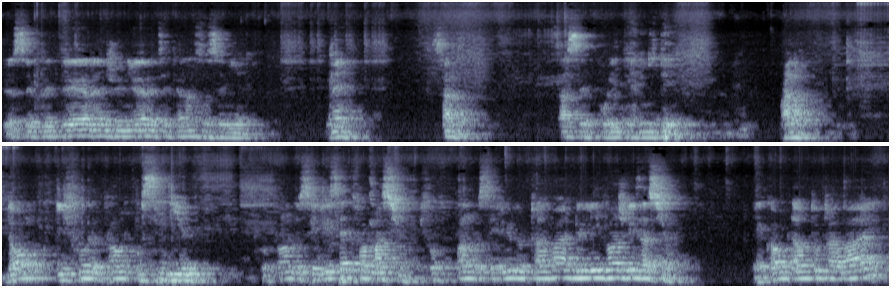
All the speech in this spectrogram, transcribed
Le secrétaire, l'ingénieur, etc., ça c'est bien. Mais, ça, Ça, c'est pour l'éternité. Voilà. Donc, il faut le prendre au sérieux. Il faut prendre au sérieux cette formation. Il faut prendre au sérieux le travail de l'évangélisation. Et comme dans tout travail,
